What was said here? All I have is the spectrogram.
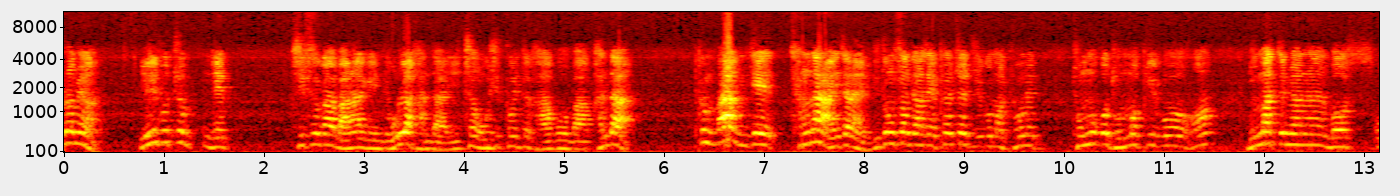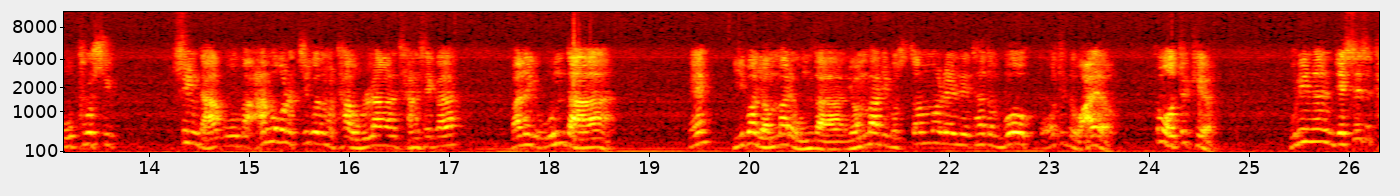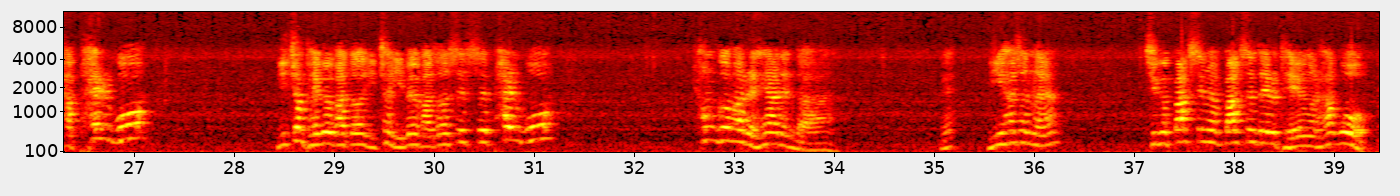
그러면 일부 좀 이제 지수가 만약에 이제 올라간다. 2050포인트 가고 막 간다. 그럼 막 이제 장난 아니잖아요. 유동성 장세 펼쳐지고 막 돈에 돈 먹고 돈 먹기고 어? 눈만 뜨면은 뭐 5%씩 수익 나고 막 아무거나 찍어도 막 다 올라가는 장세가 만약에 온다. 예? 이번 연말에 온다. 연말이 뭐 썸머랠리 타든 뭐 어쨌든 와요. 그럼 어떻게 해요? 우리는 이제 슬슬 다 팔고 2100을 가던 2200을 가던 슬슬 팔고 현금화를 해야 된다. 예? 이해하셨나요? 지금 박스면 박스대로 대응을 하고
